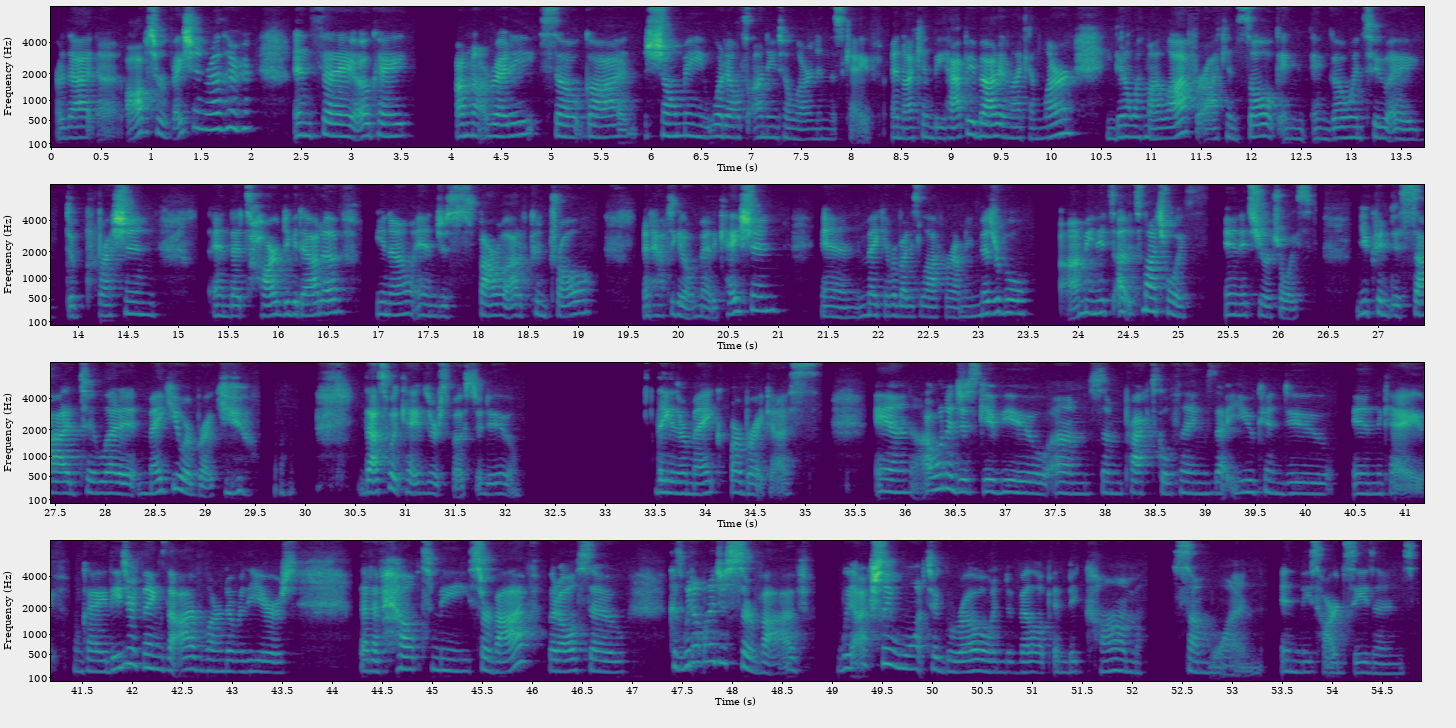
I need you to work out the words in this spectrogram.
or that uh, observation rather and say okay i'm not ready so god show me what else i need to learn in this cave and i can be happy about it and i can learn and get on with my life or i can sulk and, and go into a depression and that's hard to get out of you know and just spiral out of control and have to get on medication and make everybody's life around me miserable. I mean it's uh, it's my choice and it's your choice. You can decide to let it make you or break you that's what caves are supposed to do. They either make or break us. And I want to just give you um, some practical things that you can do in the cave. Okay, these are things that I've learned over the years that have helped me survive, but also because we don't want to just survive, we actually want to grow and develop and become someone in these hard seasons.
